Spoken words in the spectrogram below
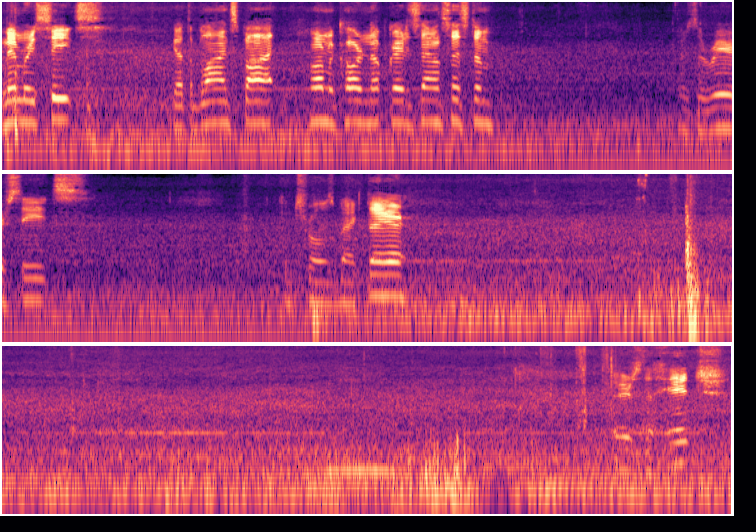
Memory seats. Got the blind spot. Harman Kardon upgraded sound system. There's the rear seats. Controls back there. There's the hitch.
